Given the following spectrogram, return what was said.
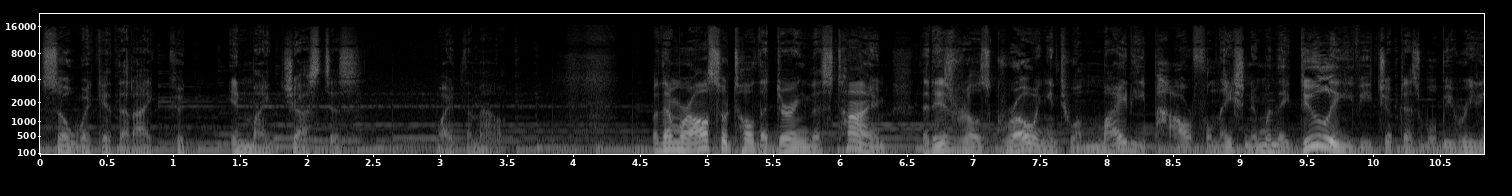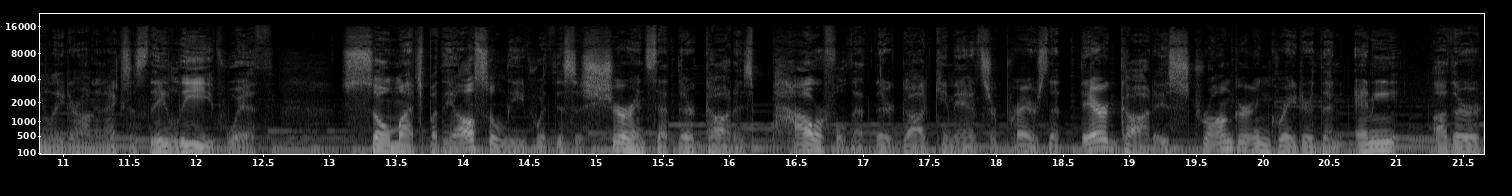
so wicked that I could, in my justice, wipe them out. But then we're also told that during this time that Israel is growing into a mighty, powerful nation. And when they do leave Egypt, as we'll be reading later on in Exodus, they leave with so much, but they also leave with this assurance that their God is powerful, that their God can answer prayers, that their God is stronger and greater than any other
